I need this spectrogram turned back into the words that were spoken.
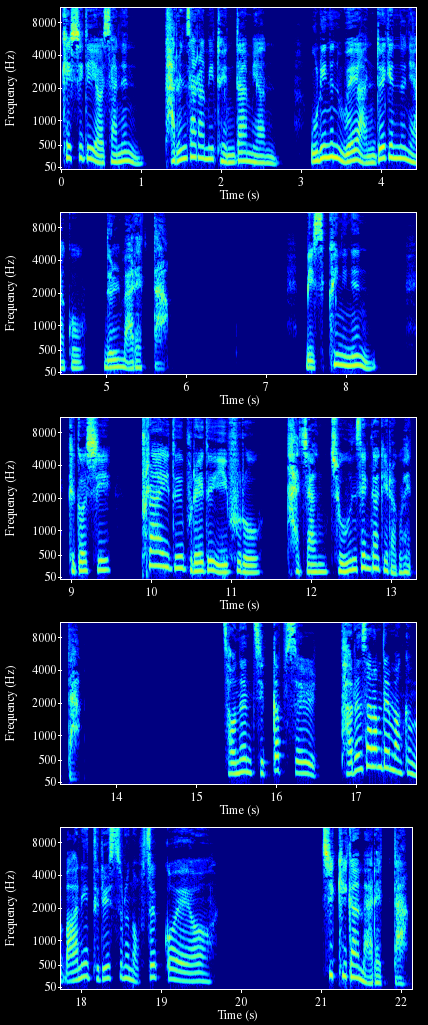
캐시디 여사는 다른 사람이 된다면 우리는 왜 안 되겠느냐고 늘 말했다. 미스 퀸이는 그것이 sliced bread 이후로 가장 좋은 생각이라고 했다. 저는 집값을 다른 사람들만큼 많이 드릴 수는 없을 거예요. 치키가 말했다.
